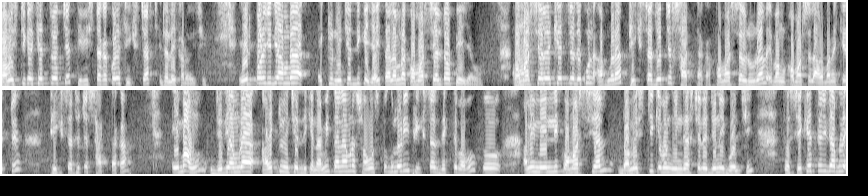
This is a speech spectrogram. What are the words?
ডোমেস্টিকের ক্ষেত্রে হচ্ছে তিরিশ টাকা করে ফিক্সড চার্জ এটা লেখা রয়েছে। এরপরে যদি আমরা একটু নিচের দিকে যাই, তাহলে আমরা কমার্শিয়ালটাও পেয়ে যাব। কমার্শিয়ালের ক্ষেত্রে দেখুন, আপনারা ফিক্সড চার্জ হচ্ছে ষাট টাকা। কমার্শিয়াল রুরাল এবং কমার্শিয়াল আরবানের ক্ষেত্রে ফিক্সড চার্জ হচ্ছে ষাট টাকা। এবং যদি আমরা আরেকটু নিচের দিকে নামি, তাহলে আমরা সমস্তগুলোরই ফিক্সড চার্জ দেখতে পাবো। তো আমি মেনলি কমার্শিয়াল ডোমেস্টিক এবং ইন্ডাস্ট্রিয়ালের জন্যই বলছি। তো সেক্ষেত্রে যদি আপনারা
